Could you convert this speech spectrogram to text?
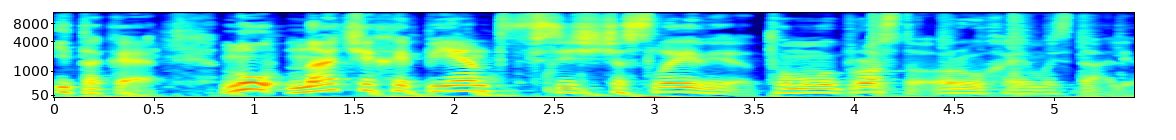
І таке. Ну, наче хеппі-енд, всі щасливі, тому ми просто рухаємось далі.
